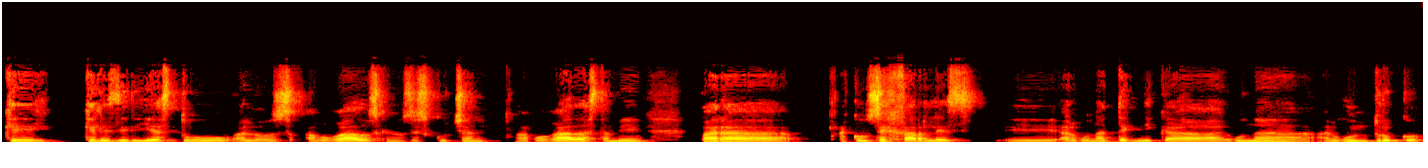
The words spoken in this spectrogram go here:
¿Qué, qué les dirías tú a los abogados que nos escuchan, abogadas también, para aconsejarles eh, alguna técnica, alguna, algún truco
